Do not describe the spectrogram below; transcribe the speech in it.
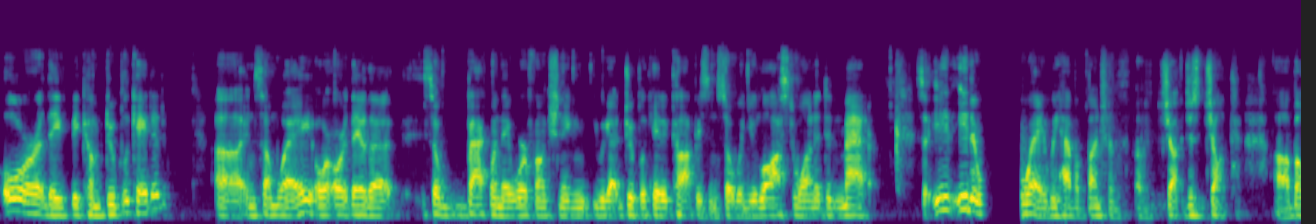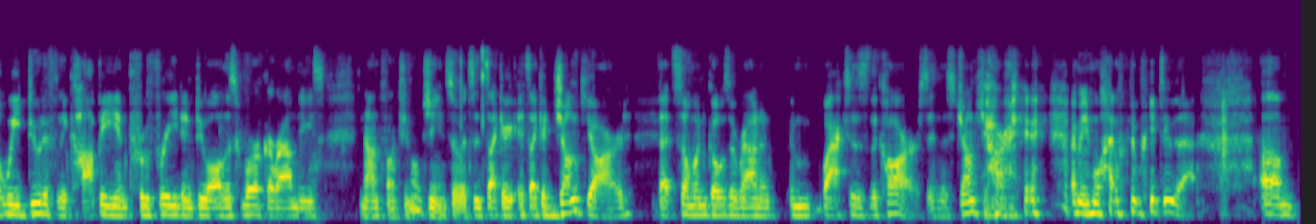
or they've become duplicated uh, in some way, or, or they're the so back when they were functioning, we got duplicated copies, and so when you lost one, it didn't matter. So e- either way, we have a bunch of, of junk, just junk. Uh, but we dutifully copy and proofread and do all this work around these non-functional genes. So it's it's like a it's like a junkyard that someone goes around and, and waxes the cars in this junkyard. I mean, why would we do that? Um,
